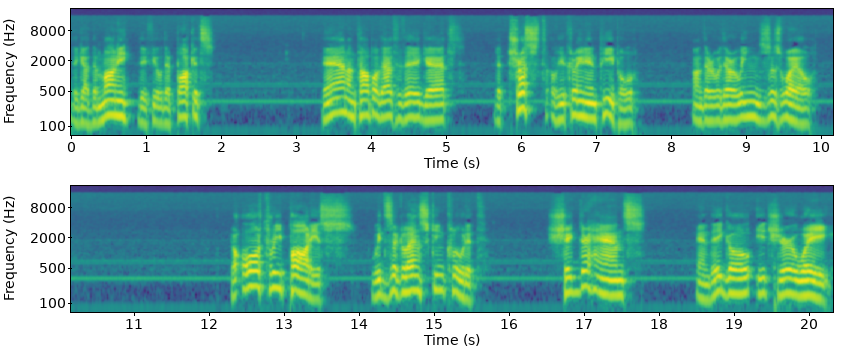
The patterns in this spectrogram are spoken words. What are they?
they got the money, they fill their pockets. And on top of that, they get the trust of Ukrainian people under their wings as well. All three parties with Zelensky included, shake their hands and they go each their way.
